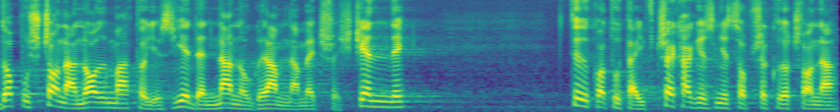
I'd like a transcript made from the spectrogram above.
Dopuszczona norma to jest 1 nanogram na metr sześcienny. Tylko tutaj w Czechach jest nieco przekroczona,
